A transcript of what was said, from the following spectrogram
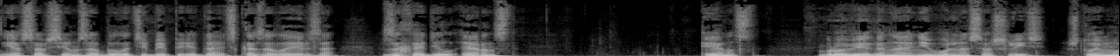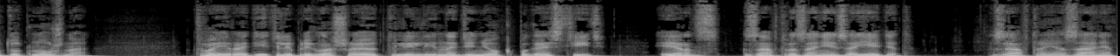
«Я совсем забыла тебе передать», — сказала Эльза. «Заходил Эрнст». «Эрнст?» Брови Эгона невольно сошлись. «Что ему тут нужно?» «Твои родители приглашают Лили на денек погостить. Эрнст завтра за ней заедет». «Завтра я занят».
